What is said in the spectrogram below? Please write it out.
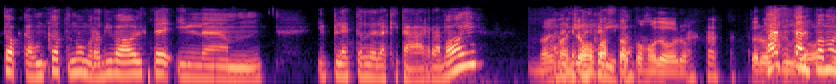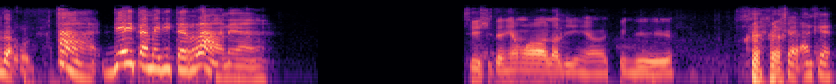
tocca un tot numero di volte il, um, il plettro della chitarra. Voi? Noi avete mangiamo pasta al pomodoro. pasta giuro, al pomodoro. Ah, dieta mediterranea. Sì, ci teniamo alla linea, quindi cioè, anche,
